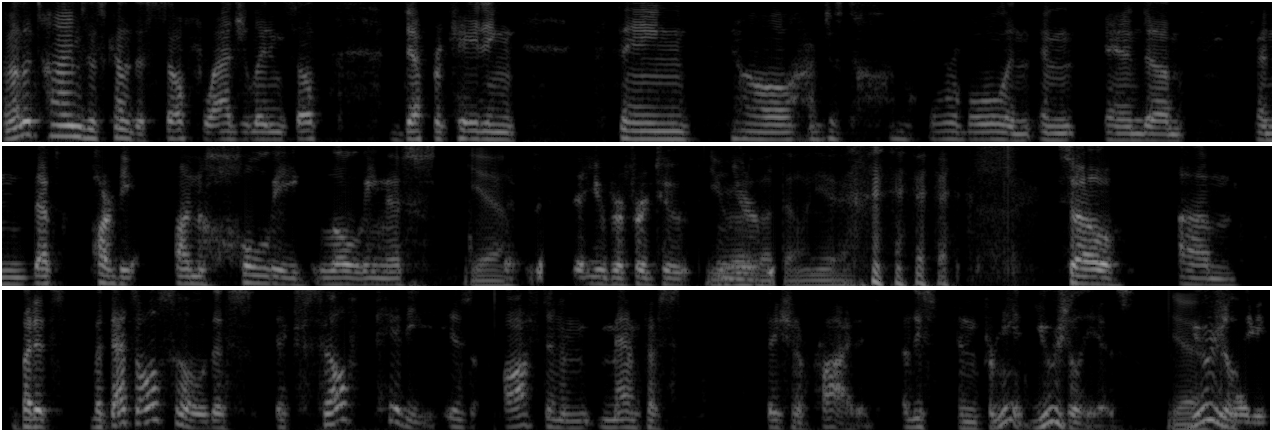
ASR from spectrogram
and other times it's kind of the self-flagellating self-deprecating thing you know i'm just i'm horrible and and and um and that's part of the unholy lowliness Yeah. that, that you've referred to You wrote your about that one. Yeah. so um but it's but that's also this self-pity is often a manifestation of pride at least and for me it usually is yeah. usually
